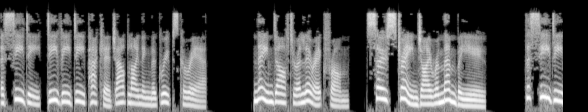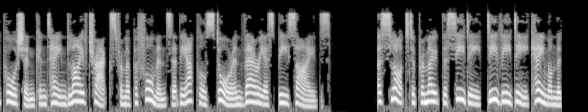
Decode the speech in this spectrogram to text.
a CD, DVD package outlining the group's career. Named after a lyric from, "'So Strange I Remember You' The CD portion contained live tracks from a performance at the Apple Store and various B-sides. A slot to promote the CD, DVD came on the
